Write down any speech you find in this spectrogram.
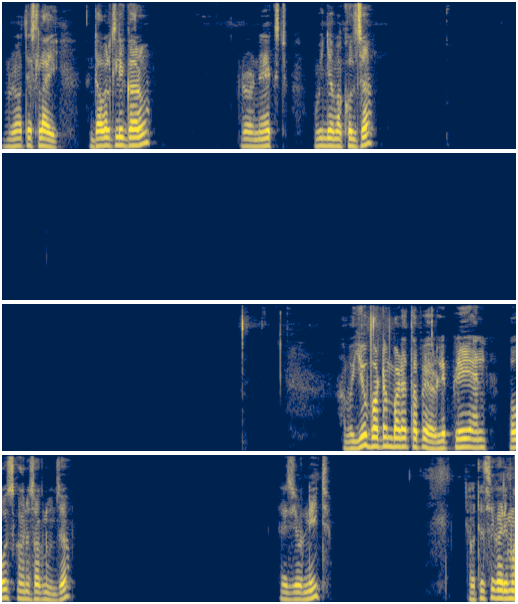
र त्यसलाई डबल क्लिक गरौँ। र नेक्स्ट विन्डोमा खुल्छ। अब यो बटनबाट तपाईँहरूले प्ले एन्ड पज गर्न सक्नुहुन्छ। एज योर निड अब त्यसै गरी म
